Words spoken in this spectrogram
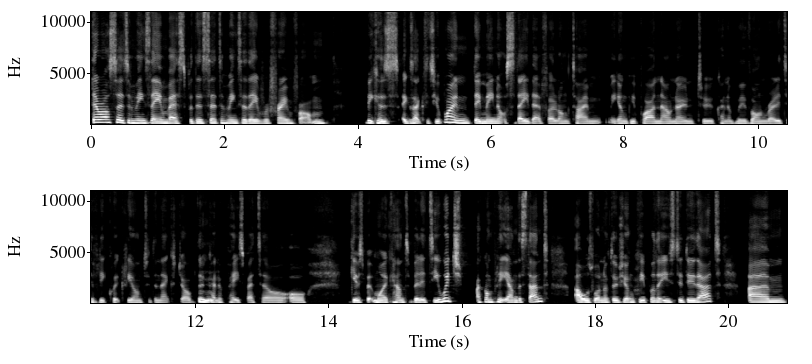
there are certain things they invest, but there's certain things that they refrain from. because exactly to your point, they may not stay there for a long time. Young people are now known to kind of move on relatively quickly onto the next job that mm. kind of pays better or, or gives a bit more accountability, which I completely understand. I was one of those young people that used to do that. Um,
